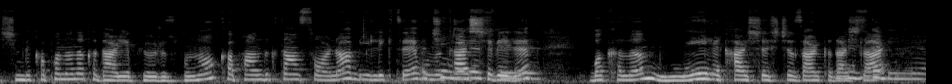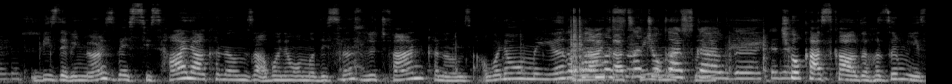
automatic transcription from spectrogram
Şimdi kapanana kadar yapıyoruz bunu. Kapandıktan sonra birlikte bunu Açınca ters gösteririz. çevirip bakalım neyle karşılaşacağız Biz arkadaşlar. de bilmiyoruz. Biz de bilmiyoruz ve siz hala kanalımıza abone olmadıysanız lütfen kanalımıza abone olmayı ve like atmayı çok az kaldı. arkadaşlar. Çok az kaldı. Hazır mıyız?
